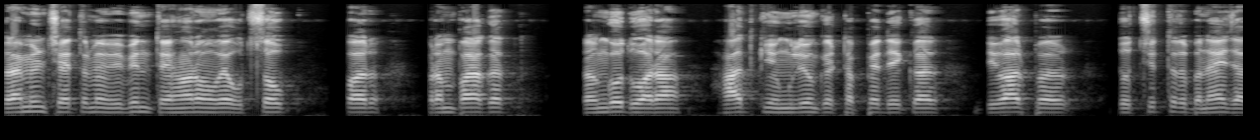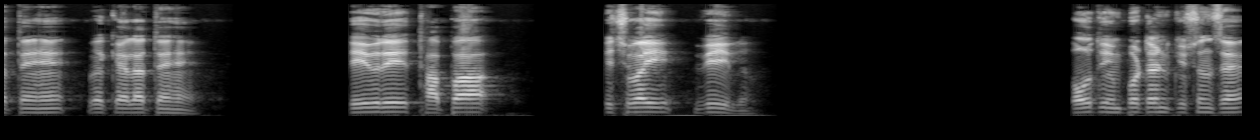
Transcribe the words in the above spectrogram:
ग्रामीण क्षेत्र में विभिन्न त्योहारों व उत्सव पर परंपरागत रंगों द्वारा हाथ की उंगलियों के ठप्पे देकर दीवार पर जो चित्र बनाए जाते हैं वे कहलाते हैं। देवरे, थापा, पिछवाई, व्हील। बहुत ही इंपॉर्टेंट क्वेश्चन है।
